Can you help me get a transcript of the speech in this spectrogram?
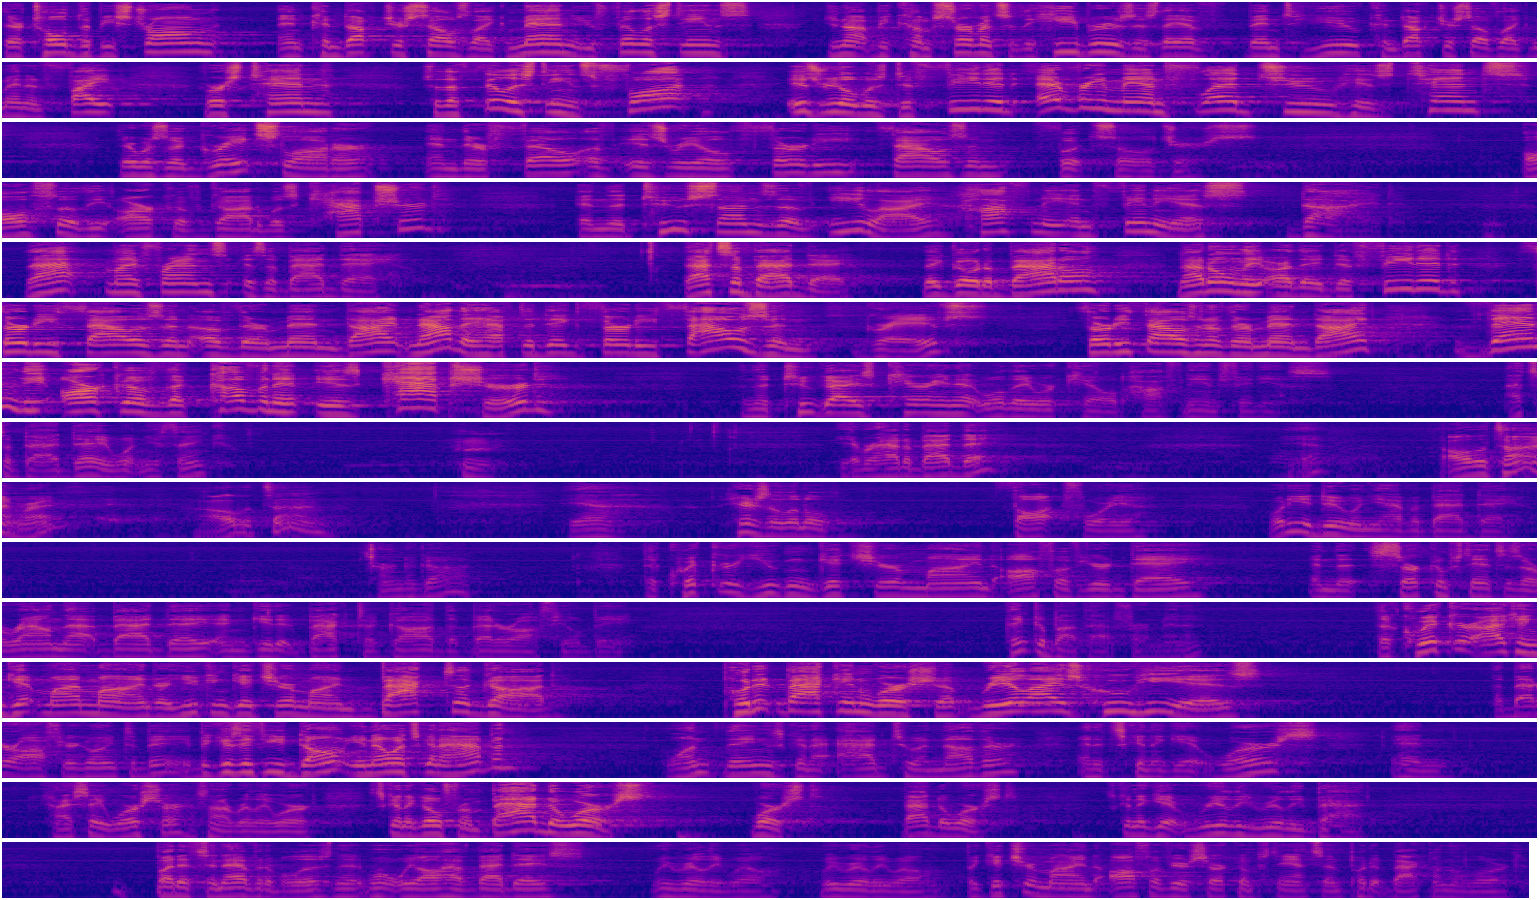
They're told to be strong and conduct yourselves like men. You Philistines, do not become servants of the Hebrews as they have been to you. Conduct yourselves like men and fight. Verse 10 So the Philistines fought. Israel was defeated. Every man fled to his tent there was a great slaughter, and there fell of Israel 30,000 foot soldiers. Also, the ark of God was captured, and the two sons of Eli, Hophni and Phinehas, died. That, my friends, is a bad day. That's a bad day. They go to battle. Not only are they defeated, 30,000 of their men died. Now they have to dig 30,000 graves. 30,000 of their men died. Then the Ark of the Covenant is captured, and the two guys carrying it, well, they were killed Hophni and Phineas. That's a bad day, wouldn't you think? Hmm. You ever had a bad day? Yeah. All the time, right? All the time. Yeah. Here's a little thought for you. What do you do when you have a bad day? Turn to God. The quicker you can get your mind off of your day and the circumstances around that bad day and get it back to God, the better off you'll be. Think about that for a minute. The quicker I can get my mind, or you can get your mind back to God put it back in worship, realize who He is, the better off you're going to be. Because if you don't, you know what's going to happen? One thing's going to add to another, and it's going to get worse. And can I say worser? It's not really a word. It's going to go from bad to worse. Worst. Bad to worst. It's going to get really, really bad. But it's inevitable, isn't it? Won't we all have bad days? We really will. We really will. But get your mind off of your circumstance and put it back on the Lord.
